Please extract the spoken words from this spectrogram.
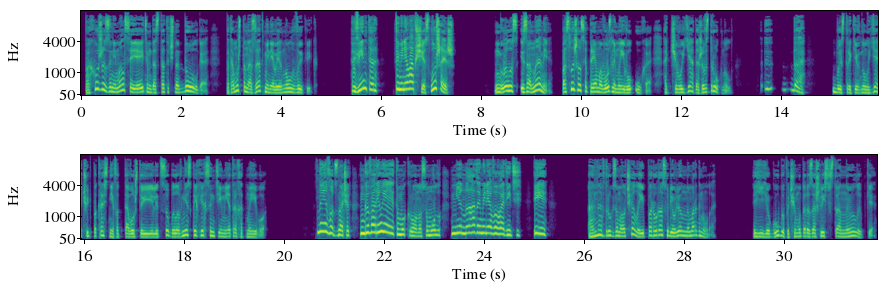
Похоже, занимался я этим достаточно долго, потому что назад меня вернул выкрик. «Винтер, ты меня вообще слушаешь?» Голос из Анами послышался прямо возле моего уха, отчего я даже вздрогнул. «Э, «Да», — быстро кивнул я, чуть покраснев от того, что ее лицо было в нескольких сантиметрах от моего. «Ну и вот, значит, говорю я этому Кроносу, мол, не надо меня выводить, и...» Она вдруг замолчала и пару раз удивленно моргнула. Ее губы почему-то разошлись в странной улыбке.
